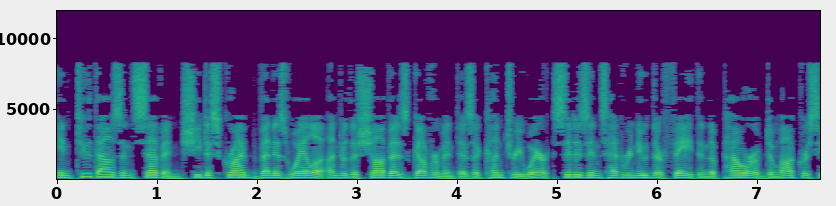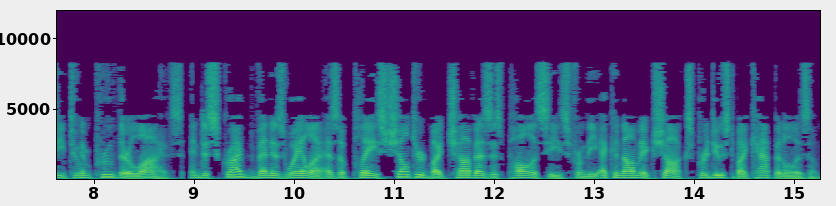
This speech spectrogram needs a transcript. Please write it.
In 2007 she described Venezuela under the Chavez government as a country where citizens had renewed their faith in the power of democracy to improve their lives, and described Venezuela as a place sheltered by Chavez's policies from the economic shocks produced by capitalism.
